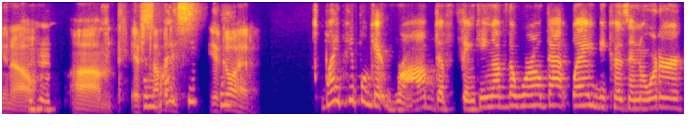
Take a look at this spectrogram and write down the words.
you know Mhm. um if somebody yeah go ahead white people get robbed of thinking of the world that way because in order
